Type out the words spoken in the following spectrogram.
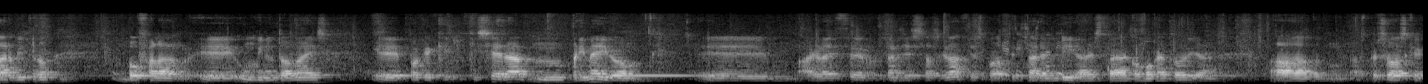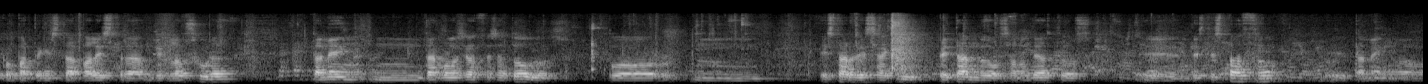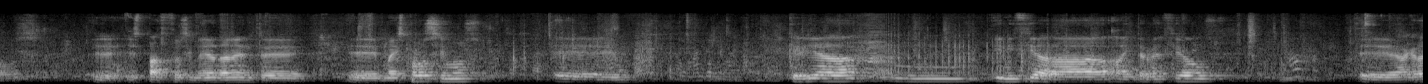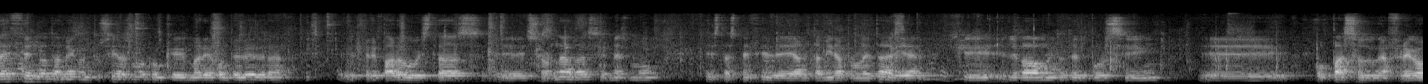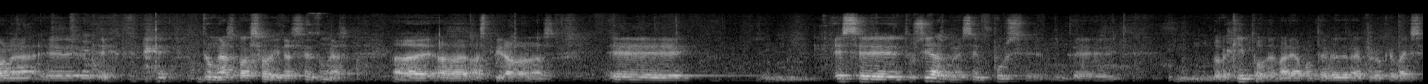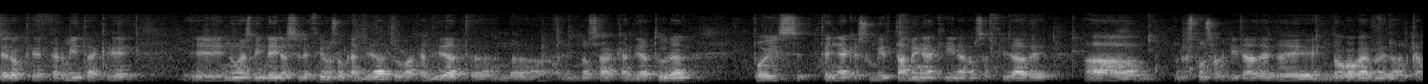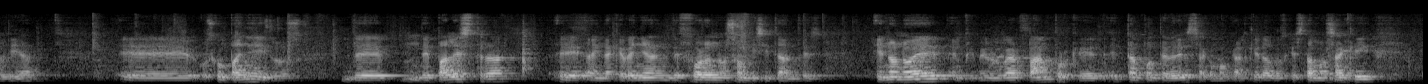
árbitro, vou falar eh, un minuto máis, eh, porque quixera mm, primeiro eh, agradecer, darlles as gracias por aceptar en vida esta convocatoria a, as persoas que comparten esta palestra de clausura, tamén mm, dar bolas gracias a todos por mm, estardes aquí petando o Salón de Actos eh, deste espazo, eh, tamén o eh, espazos inmediatamente eh, máis próximos. Eh, quería mm, iniciar a, a intervención eh, agradecendo tamén o entusiasmo con que María Pontevedra eh, preparou estas eh, xornadas e mesmo esta especie de Altamira proletaria que levaba moito tempo sin eh, o paso dunha fregona eh, eh, dunhas vasoiras e dunhas eh, eh, aspiradoras. Eh, ese entusiasmo, ese impulse de, do equipo de Marea Pontevedra creo que vai ser o que permita que eh, nunhas vindeiras eleccións o candidato ou a candidata da nosa candidatura pois teña que asumir tamén aquí na nosa cidade a responsabilidade de, do goberno e da alcaldía. Eh, os compañeiros de, de palestra, eh, aínda que veñan de fora, non son visitantes. E non é, en primeiro lugar, pan, porque tan pontevedresa como calquera dos que estamos aquí,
